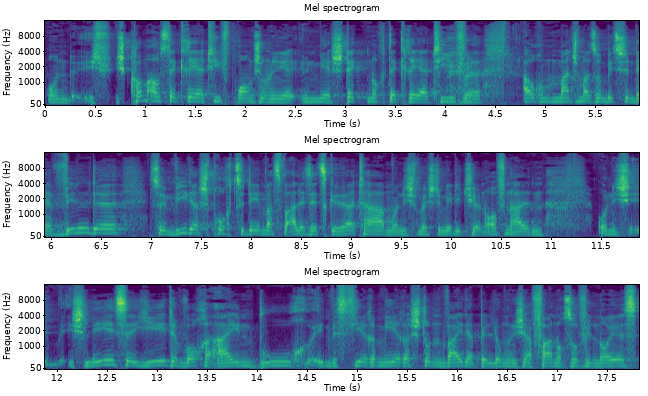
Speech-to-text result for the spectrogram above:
Und ich, ich komme aus der Kreativbranche und in, in, mir steckt noch der Kreative, auch manchmal so ein bisschen der Wilde, so im Widerspruch zu dem, was wir alles jetzt gehört haben. Und ich möchte mir die Türen offen halten. Und ich, ich lese jede Woche ein Buch, investiere mehrere Stunden Weiterbildung und ich erfahre noch so viel Neues.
